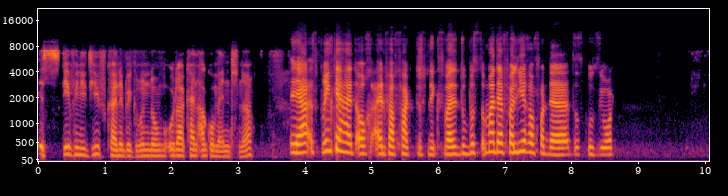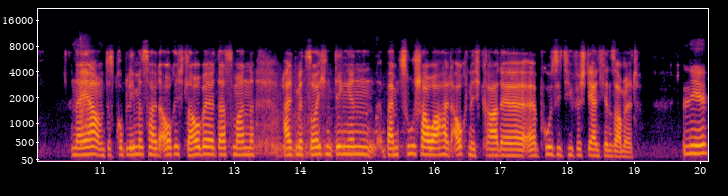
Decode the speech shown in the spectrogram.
Ist definitiv keine Begründung oder kein Argument, ne? Ja, es bringt dir halt auch einfach faktisch nichts, weil du bist immer der Verlierer von der Diskussion. Naja, und das Problem ist halt auch, ich glaube, dass man halt mit solchen Dingen beim Zuschauer halt auch nicht gerade äh, positive Sternchen sammelt. Nee.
